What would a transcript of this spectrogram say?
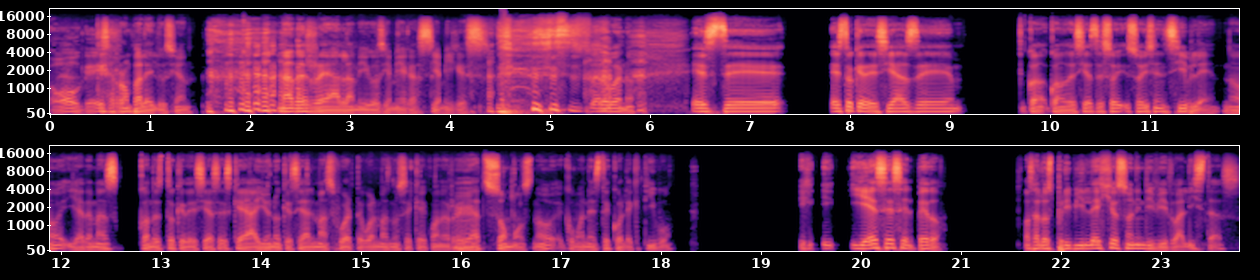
Oh, ok. Que se rompa la ilusión. Nada es real, amigos y amigas y amigues. Pero bueno, este, esto que decías de, cuando, cuando decías de soy, soy sensible, ¿no? Y además, cuando esto que decías es que hay uno que sea el más fuerte o el más no sé qué, cuando en realidad somos, ¿no? Como en este colectivo. Y, y, y ese es el pedo. O sea, los privilegios son individualistas.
